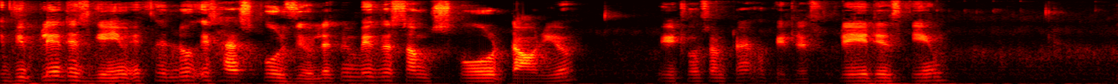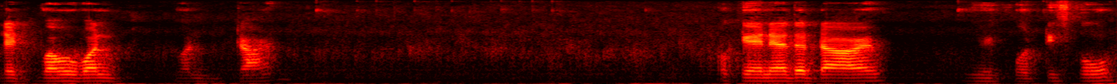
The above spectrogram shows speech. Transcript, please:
if you play this game if you look it has score 0 let me make the some score down here. Wait for some time. Okay let's play this game. Let our one one die. Okay another time die make 40 score.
